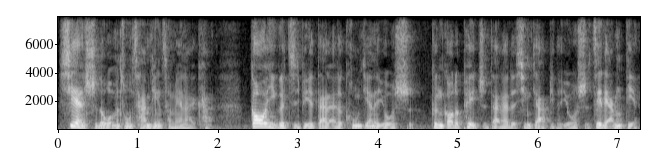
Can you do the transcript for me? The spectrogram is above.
现实的我们从产品层面来看，高一个级别带来的空间的优势，更高的配置带来的性价比的优势，这两点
